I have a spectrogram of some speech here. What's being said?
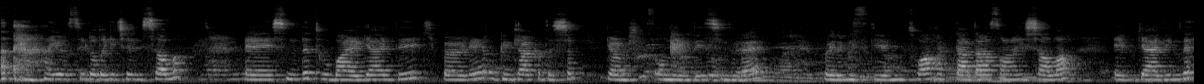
Hayırlısıyla o da geçer inşallah. E, şimdi de Tuğba'ya geldik. Böyle o günkü arkadaşım görmüşsünüz. Onun evindeyiz şimdi de. Böyle mis gibi mutfağı. Hatta daha sonra inşallah ev geldiğimde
